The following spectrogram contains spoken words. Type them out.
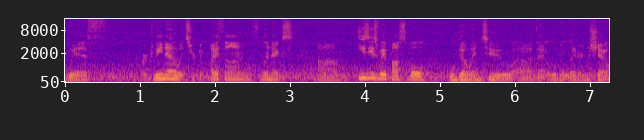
with Arduino, with CircuitPython, with Linux. Um, easiest way possible. We'll go into uh, that a little bit later in the show.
